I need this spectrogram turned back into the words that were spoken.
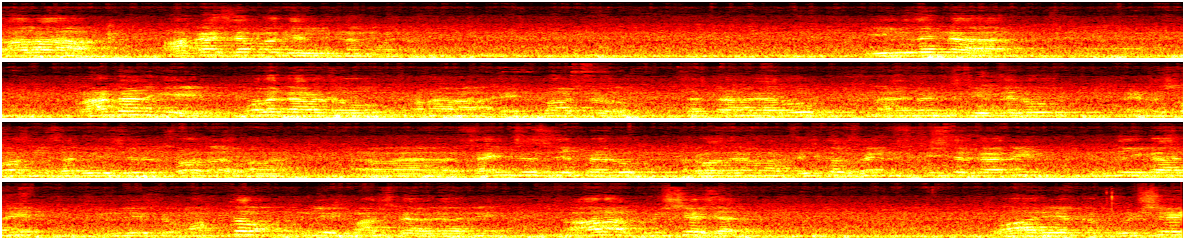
చాలా ఆకాశంలోకి వెళ్ళిందన్నమాట. ఈ విధంగా రావడానికి మూలకారుడు మన హెడ్ మాస్టర్ సత్యనారాయణ గారు management teacher and social services social మన సైన్సెస్ చెప్పారు. తర్వాత మన ఫిజికల్ సైన్స్ టీచర్ కానీ హిందీ కానీ ఇంగ్లీష్ మొత్తం ఇంగ్లీష్ మాస్టర్ గారు కానీ చాలా కృషి చేశారు. వారి యొక్క కృషే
